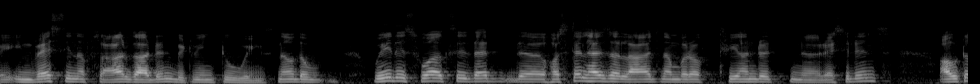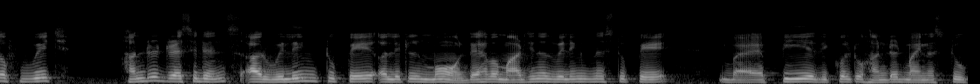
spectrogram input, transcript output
invest in a flower garden between two wings. Now, the way this works is that the hostel has a large number of 300 uh, residents out of which 100 residents are willing to pay a little more. They have a marginal willingness to pay by P is equal to 100 minus 2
